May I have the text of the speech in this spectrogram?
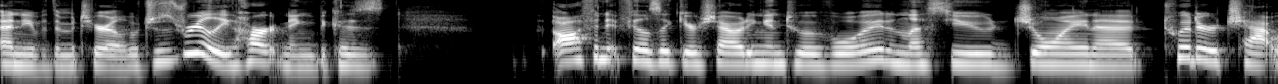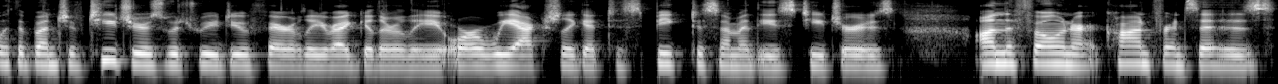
any of the material, which is really heartening because often it feels like you're shouting into a void unless you join a Twitter chat with a bunch of teachers, which we do fairly regularly, or we actually get to speak to some of these teachers on the phone or at conferences.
